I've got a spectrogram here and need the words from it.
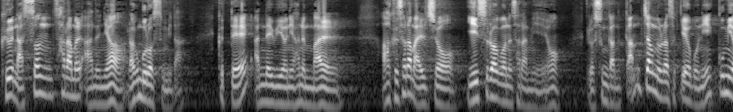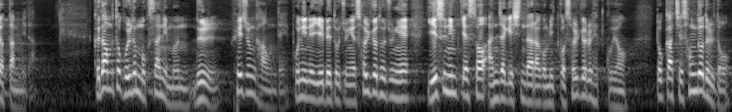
그 낯선 사람을 아느냐라고 물었습니다. 그때 안내위원이 하는 말, 아, 그 사람 알죠? 예수라고 하는 사람이에요. 그리고 순간 깜짝 놀라서 깨어보니 꿈이었답니다. 그다음부터 골든 목사님은 늘 회중 가운데 본인의 예배 도중에 설교 도중에 예수님께서 앉아 계신다라고 믿고 설교를 했고요. 똑같이 성도들도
